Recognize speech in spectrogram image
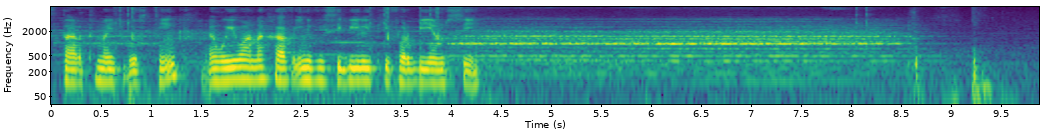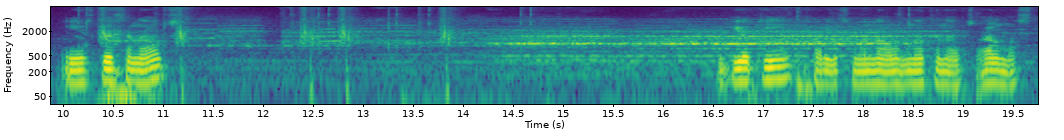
start mage boosting. And we wanna have invisibility for BMC. Is this an? Beauty, charisma, no, not an ouch, almost.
